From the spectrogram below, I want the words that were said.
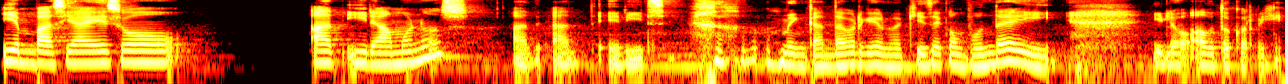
y en base a eso adhirámonos adherirse. Me encanta porque uno aquí se confunde y, y lo autocorrige.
